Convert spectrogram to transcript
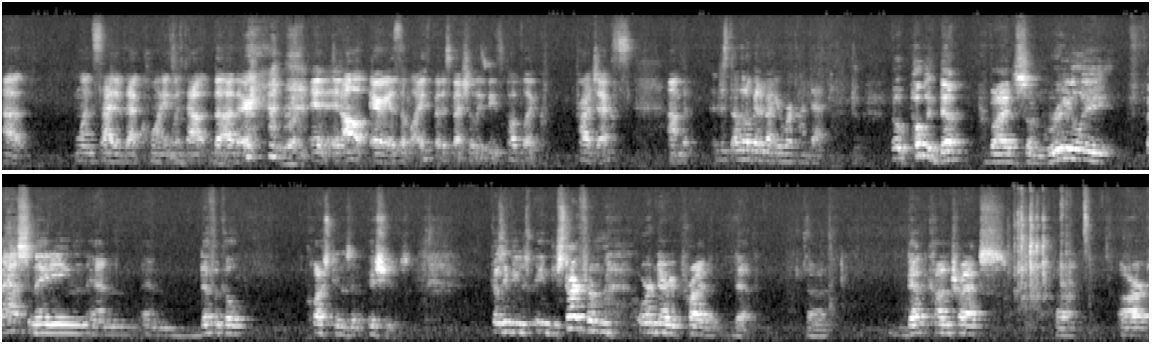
uh, one side of that coin without the other Right. in, in all areas of life but especially these public projects. Um, but just a little bit about your work on debt Oh, public debt provides some really fascinating and, and difficult questions and issues. Because if you, if you start from ordinary private debt, uh, debt contracts uh, are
